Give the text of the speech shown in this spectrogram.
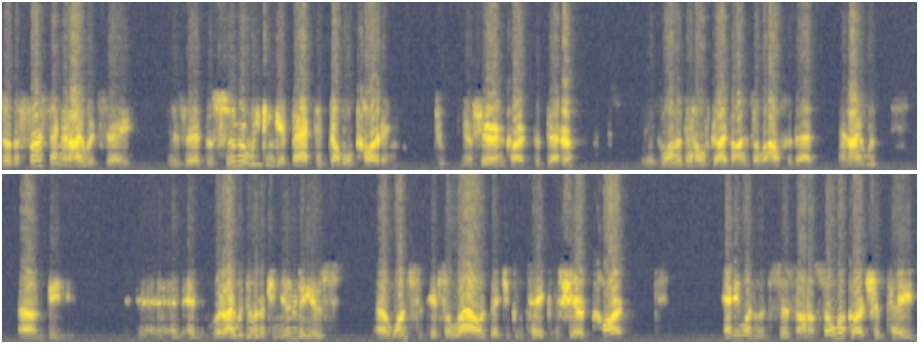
So the first thing that I would say is that the sooner we can get back to double carting, to, you know, sharing cart, the better. As long as the health guidelines allow for that, and I would um, be, and, and what I would do in the community is, uh, once it's allowed that you can take a shared cart, anyone who insists on a solo cart should pay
